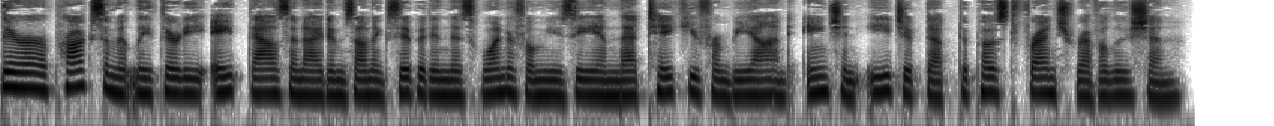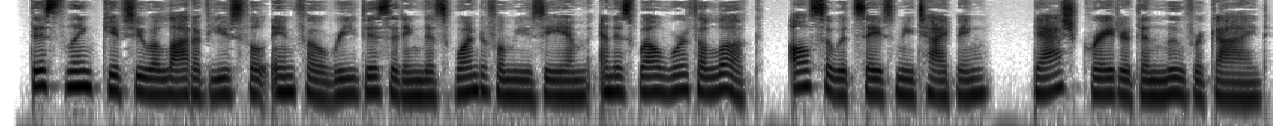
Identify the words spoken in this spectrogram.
There are approximately 38,000 items on exhibit in this wonderful museum that take you from beyond ancient Egypt up to post French Revolution. This link gives you a lot of useful info revisiting this wonderful museum and is well worth a look. Also, it saves me typing dash greater than Louvre guide.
